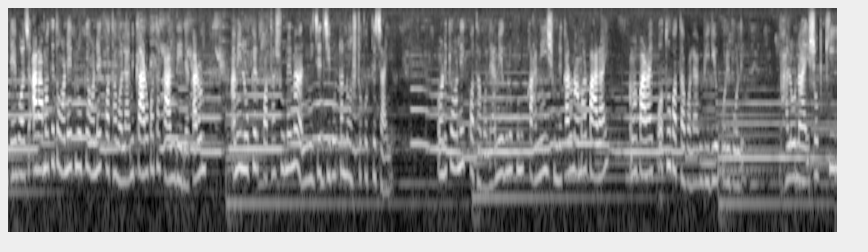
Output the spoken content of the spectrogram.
এটাই বলছে। আর আমাকে তো অনেক লোকে অনেক কথা বলে। আমি কারও কথা কান দিই না। কারণ আমি লোকের কথা শুনে না, নিজের জীবনটা নষ্ট করতে চাই না। অনেকে অনেক কথা বলে। আমি এগুলো কোনো কানেই শুনে কারণ আমার পাড়ায় আমার পাড়ায় কত কথা বলে। আমি ভিডিও করে বলে, ভালো না, এসব কি?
